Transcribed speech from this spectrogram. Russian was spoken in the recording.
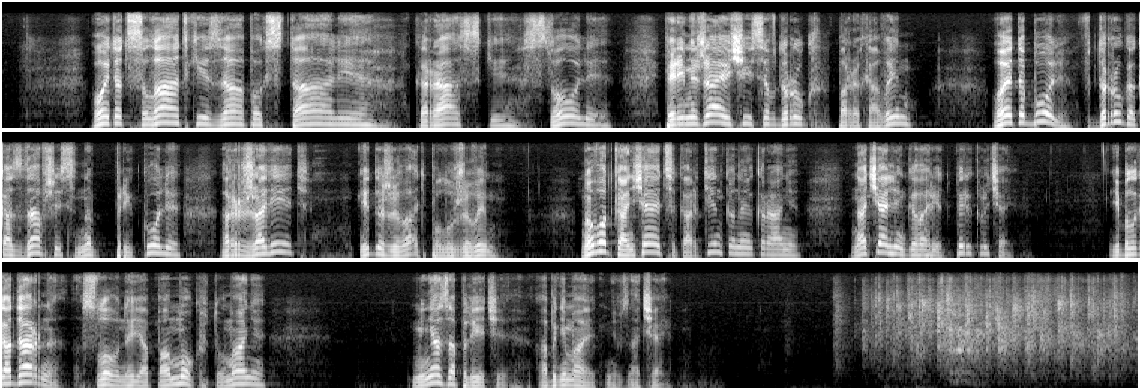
О, этот сладкий запах стали, краски, соли, перемежающийся вдруг пороховым. О, эта боль, вдруг оказавшись на приколе, ржаветь и доживать полуживым. Но вот кончается картинка на экране. Начальник говорит, переключай. И благодарно, словно я помог в тумане, меня за плечи обнимает невзначай.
